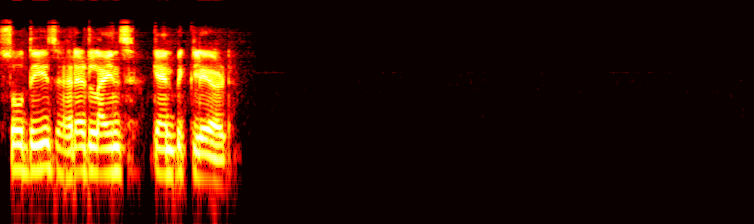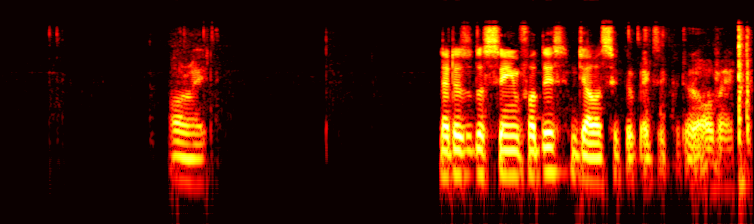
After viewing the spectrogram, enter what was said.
so these red lines can be cleared. Alright. Let us do the same for this JavaScript executor. Alright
